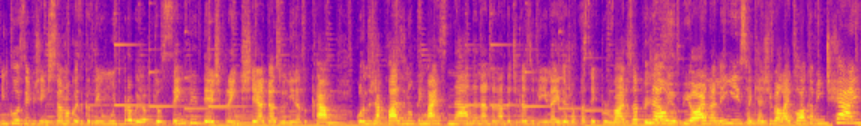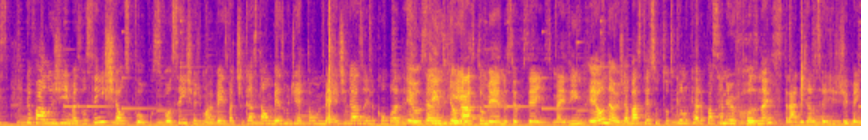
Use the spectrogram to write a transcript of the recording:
Inclusive, gente, isso é uma coisa que eu tenho muito problema, porque eu sempre deixo para encher a gasolina do carro quando já quase não tem mais nada, nada, nada de gasolina e eu já passei por vários apertos. Não, e o pior não é nem isso, é que a Gi vai lá e coloca 20 reais. Eu falo, Gi, mas você encher aos poucos. Se você encher de uma vez, vai te gastar o mesmo dinheiro. Então mete gasolina completa esse Eu tanque. sinto que eu gasto menos se eu fizer isso, mas enfim. Eu não, eu já abasteço tudo que eu não quero passar nervoso na estrada. Já não sei dirigir bem.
